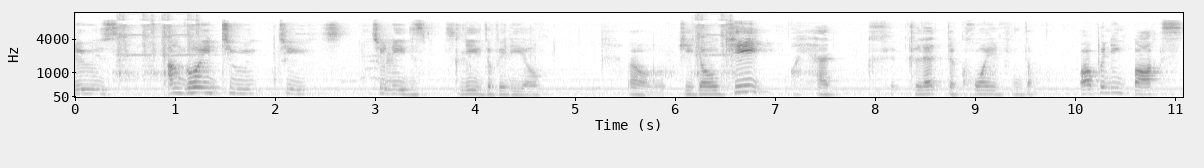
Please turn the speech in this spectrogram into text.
lose, I'm going to to to leave leave the video. Oh, okie dokie. I had collect the coin from the opening box.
